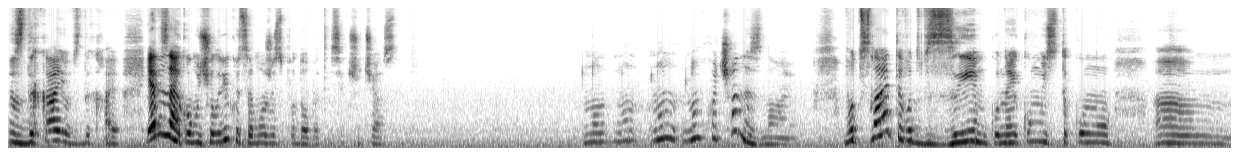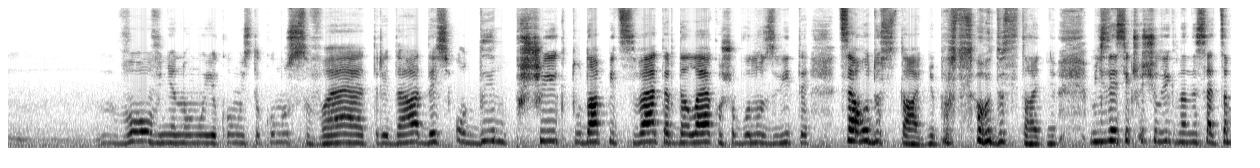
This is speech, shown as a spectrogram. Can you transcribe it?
Вздихаю, вздихаю. Я не знаю, якому чоловіку це може сподобатися, якщо чесно. Ну, ну, ну, ну, хоча не знаю. От знаєте, от взимку на якомусь такому ем, вовняному, якомусь такому светрі, да, десь один пшик туди під светр далеко, щоб воно звідти. Цього достатньо, просто цього достатньо. Мені здається, якщо чоловік нанесе, це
